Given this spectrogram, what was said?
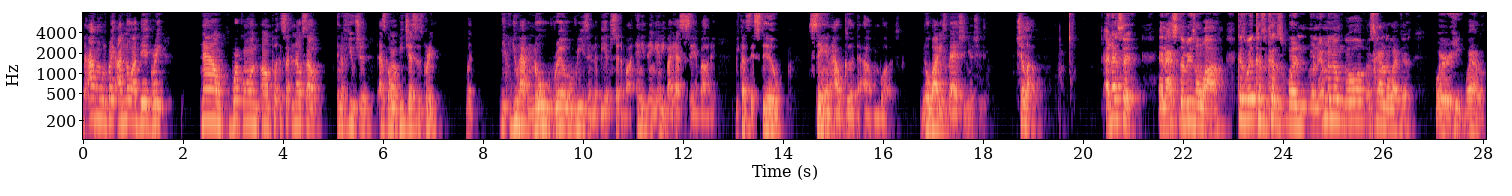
The album was great. I know I did great. Now work on um, putting something else out in the future that's going to be just as great. But you, have no real reason to be upset about anything anybody has to say about it because they're still saying how good the album was. Nobody's bashing your shit. Chill out. and that's it. And that's the reason why. Because because because when when Eminem go off, it's kind of like a where he wow.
